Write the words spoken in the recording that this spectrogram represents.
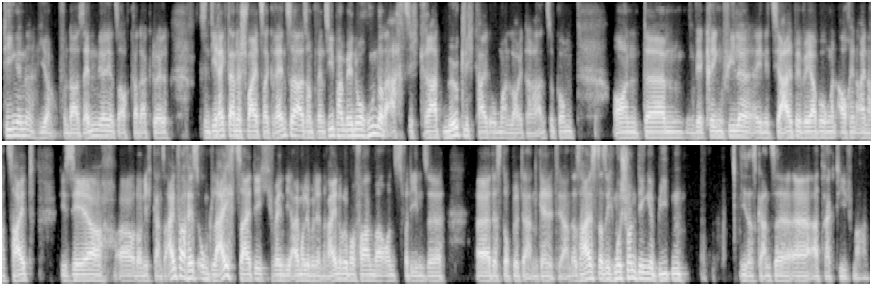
Tingen, hier, von da senden wir jetzt auch gerade aktuell, sind direkt an der Schweizer Grenze. Also im Prinzip haben wir nur 180 Grad Möglichkeit, um an Leute ranzukommen. Und ähm, wir kriegen viele Initialbewerbungen auch in einer Zeit, die sehr äh, oder nicht ganz einfach ist. Und gleichzeitig, wenn die einmal über den Rhein rüberfahren bei uns, verdienen sie äh, das Doppelte an Geld. Ja. Das heißt, also ich muss schon Dinge bieten, die das Ganze äh, attraktiv machen.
